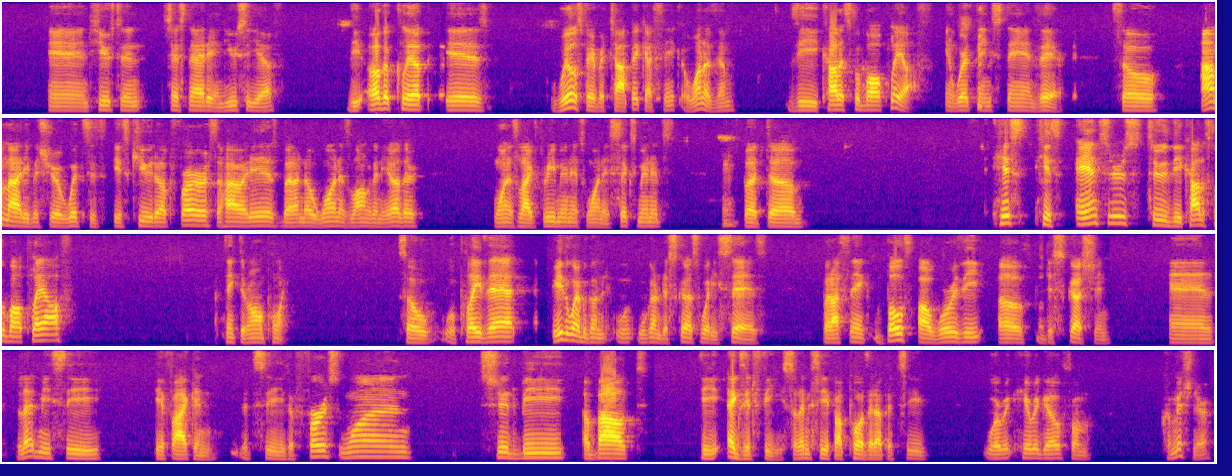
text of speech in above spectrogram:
and Houston, Cincinnati, and UCF. The other clip is Will's favorite topic, I think, or one of them, the college football playoff and where things stand there. So I'm not even sure which is, is queued up first or how it is, but I know one is longer than the other. One is like three minutes, one is six minutes. But um, his his answers to the college football playoff, I think they're on point. So we'll play that. Either way, we're going to we're going to discuss what he says, but I think both are worthy of discussion. And let me see if I can. Let's see. The first one should be about the exit fee. So let me see if I pull that up and see where. We, here we go from Commissioner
